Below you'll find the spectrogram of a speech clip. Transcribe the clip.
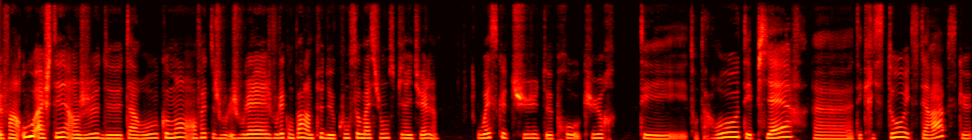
enfin, où acheter un jeu de tarot? Comment, en fait, je, voulais, je voulais qu'on parle un peu de consommation spirituelle. Où est-ce que tu te procures ton tarot, tes pierres, euh, tes cristaux, etc. Parce que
